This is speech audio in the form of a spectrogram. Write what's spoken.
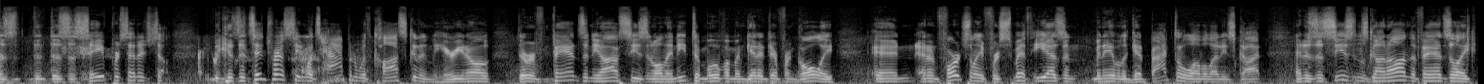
Does the save percentage tell? Because it's interesting what's happened with Koskinen here. You know, there are fans in the offseason, well, they need to move him and get a different goalie. And and unfortunately for Smith, he hasn't been able to get back to the level that he's got. And as the season's gone on, the fans are like,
